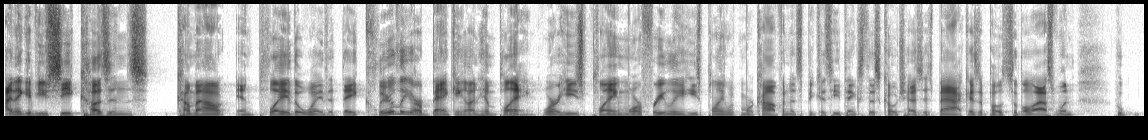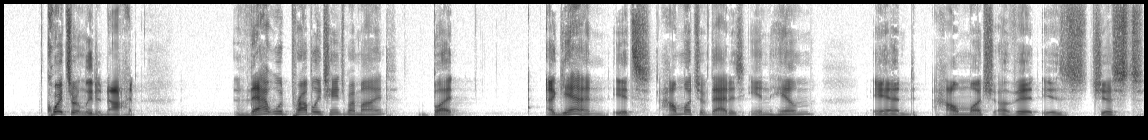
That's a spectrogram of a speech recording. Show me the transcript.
I think if you see Cousins come out and play the way that they clearly are banking on him playing, where he's playing more freely, he's playing with more confidence because he thinks this coach has his back, as opposed to the last one who quite certainly did not. That would probably change my mind. But again, it's how much of that is in him and how much of it is just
